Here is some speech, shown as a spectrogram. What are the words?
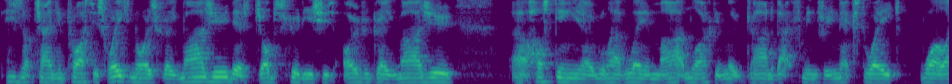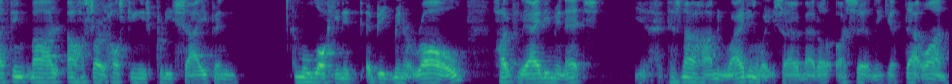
he's not changing price this week, nor is Greg Marzhew. There's job security issues over Greg Marzhew. Uh, Hosking, you know, will have Liam Martin, likely and Luke Garner back from injury next week. While I think Mar- oh, sorry, Hosking is pretty safe and, and will lock in a, a, big minute role, hopefully 80 minutes. Yeah, there's no harm in waiting a week, so mate, I, I certainly get that one.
